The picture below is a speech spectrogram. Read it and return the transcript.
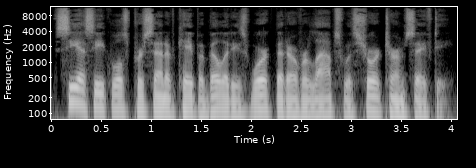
CS equals percent of capabilities work that overlaps with short term safety.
